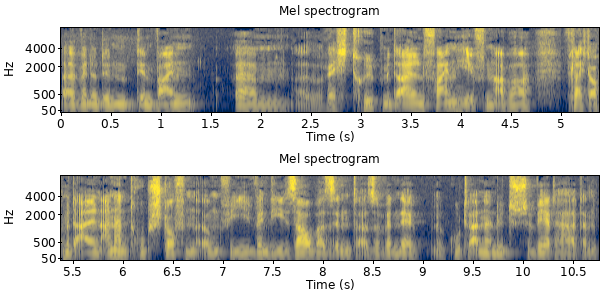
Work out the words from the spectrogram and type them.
äh, wenn du den, den Wein ähm, recht trüb mit allen Feinhefen, aber vielleicht auch mit allen anderen Trubstoffen irgendwie, wenn die sauber sind, also wenn der gute analytische Werte hat, dann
